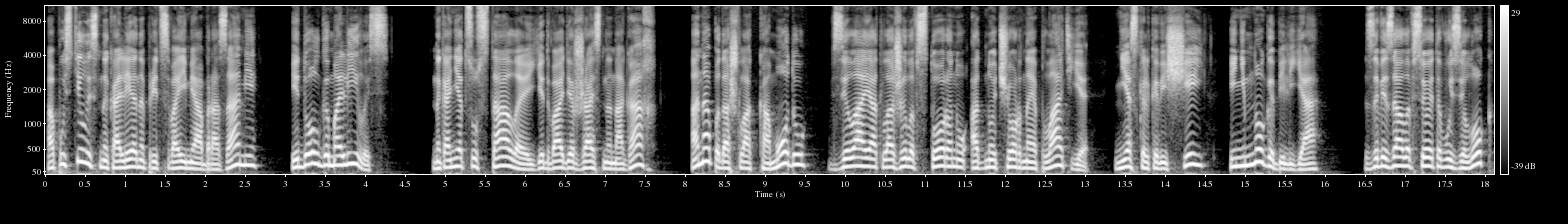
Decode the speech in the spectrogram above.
опустилась на колено пред своими образами и долго молилась. Наконец усталая, едва держась на ногах, она подошла к комоду, взяла и отложила в сторону одно черное платье, несколько вещей и немного белья, завязала все это в узелок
